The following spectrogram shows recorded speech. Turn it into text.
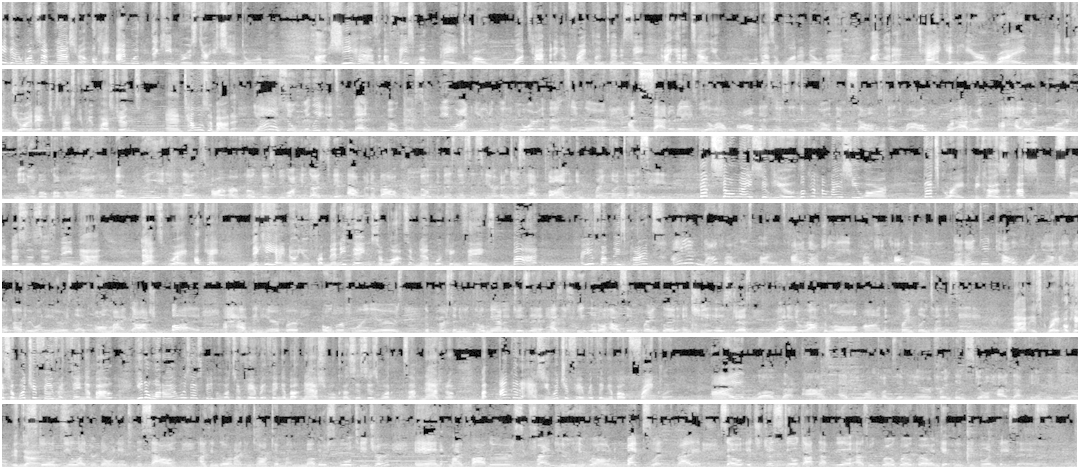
Hi there, what's up Nashville? Okay, I'm with Nicki Brewster. Is she adorable? Uh, she has a Facebook page called What's Happening in Franklin, Tennessee. And I gotta tell you, who doesn't wanna know that? I'm gonna tag it here, right? And you can join it, just ask you a few questions and tell us about it. Yeah, so really it's event focused. So we want you to put your events in there. On Saturdays, we allow all businesses to promote themselves as well. We're adding a hiring board, meet your local owner, but really events are our focus. We want you guys to get out and about, promote the businesses here, and just have fun in Franklin, Tennessee. That's so nice of you. Look at how nice you are. That's great because us small businesses need that. That's yep. great. Okay, Nicki, I know you from many things, from lots of networking things, but are you from these parts? I am not from these parts. I am actually from Chicago. Then I did California. I know everyone here is like, oh my gosh, but I have been here for over four years. The person who co-manages it has a sweet little house in Franklin and she is just ready to rock and roll on Franklin, Tennessee. That is great. Okay, so what's your favorite thing about, you know what, I always ask people what's their favorite thing about Nashville, because this is what's up Nashville, but I'm gonna ask you, what's your favorite thing about Franklin? I love that as everyone comes in here, Franklin still has that family feel. It you does. still feel like you're going into the South. I can go and I can talk to my mother's school teacher and my father's friend who he rode bikes with, right? So it's just still got that feel as we grow, grow, grow and get new people and faces.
